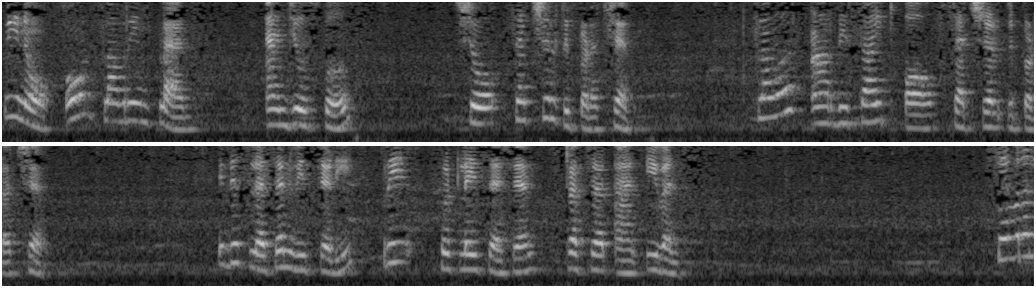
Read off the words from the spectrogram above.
We know all flowering plants angiosperms show sexual reproduction. Flowers are the site of sexual reproduction. In this lesson, we study pre-fertilization, structure and events. Several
